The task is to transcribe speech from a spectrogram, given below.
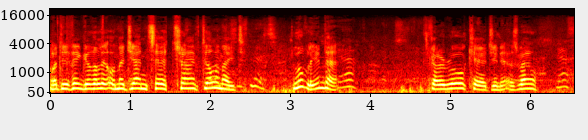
What do you think of the little magenta Triumph Dolomite? Isn't it? Lovely, isn't it? Yeah. It's got a roll cage in it as well. Yes.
